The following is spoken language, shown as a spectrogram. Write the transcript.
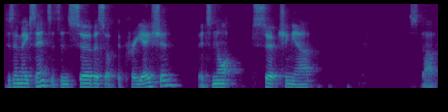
Does that make sense? It's in service of the creation. It's not searching out stuff.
